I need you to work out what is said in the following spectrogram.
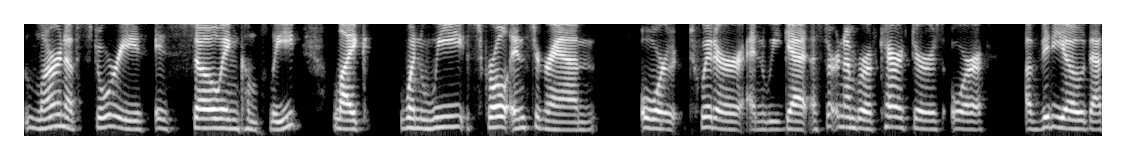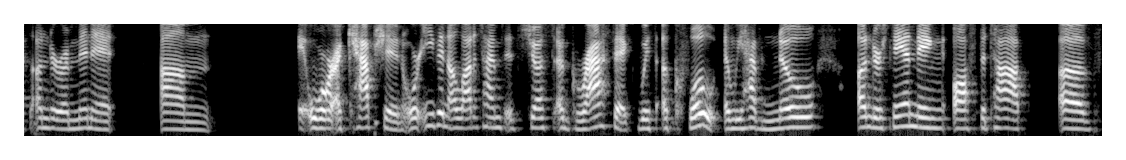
learn of stories is so incomplete like when we scroll instagram or Twitter and we get a certain number of characters or a video that's under a minute um or a caption or even a lot of times it's just a graphic with a quote and we have no understanding off the top of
